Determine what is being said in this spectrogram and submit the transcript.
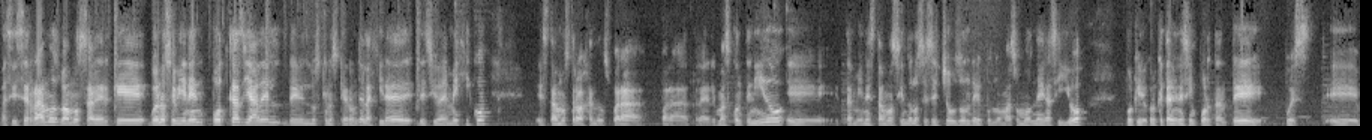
Así cerramos, vamos a ver que, bueno, se vienen podcasts ya del- de los que nos quedaron de la gira de, de Ciudad de México. Estamos trabajando para, para traer más contenido. eh, también estamos haciendo los ese shows donde pues nomás somos Negas y yo, porque yo creo que también es importante, pues, eh,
